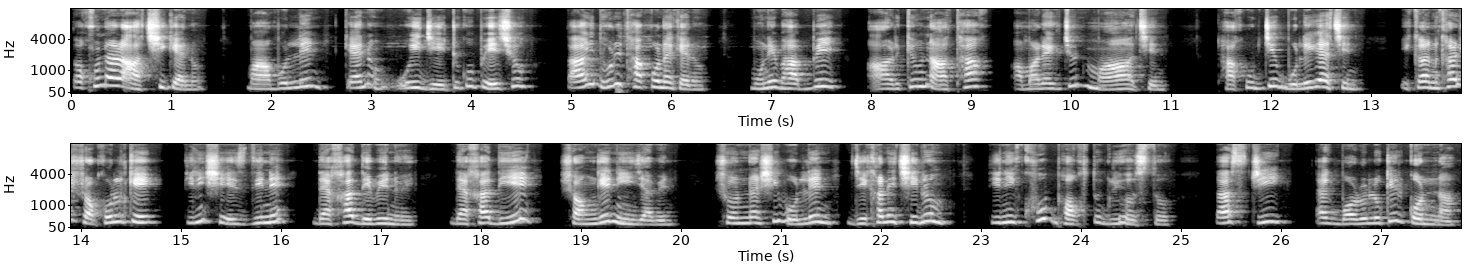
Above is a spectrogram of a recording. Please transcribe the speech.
তখন আর আছি কেন? মা বললেন, কেন? ওই যেটুকু পেয়েছ, তাই ধরে থাকো না কেন। মনে ভাববে, আর কেউ না থাক, আমার একজন মা আছেন। ঠাকুর যে বলে গেছেন এখানকার সকলকে তিনি শেষ দিনে দেখা দেবে দেবেনই, দেখা দিয়ে সঙ্গে নিয়ে যাবেন। সন্ন্যাসী বললেন, যেখানে ছিলুম, তিনি খুব ভক্ত গৃহস্থ তার স্ত্রী এক বড়লোকের কন্যা,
